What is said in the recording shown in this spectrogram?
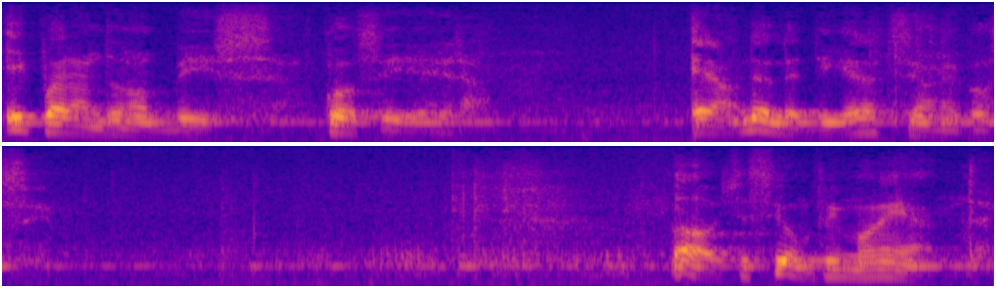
Il 41 bis, così era. Erano delle dichiarazioni così. No, ci sia un film niente.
